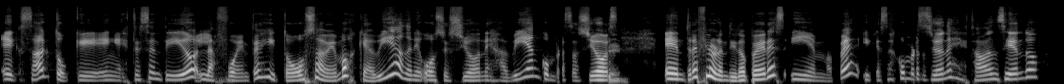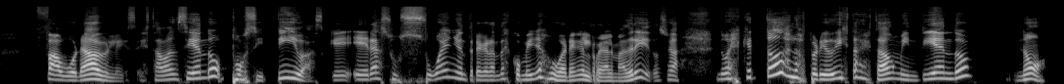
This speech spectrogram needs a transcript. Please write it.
Exacto, que en este sentido las fuentes y todos sabemos que habían negociaciones, habían conversaciones Sí. entre Florentino Pérez y Mbappé y que esas conversaciones estaban siendo favorables, estaban siendo positivas, que era su sueño, entre grandes comillas, jugar en el Real Madrid. O sea, no es que todos los periodistas estaban mintiendo, no,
